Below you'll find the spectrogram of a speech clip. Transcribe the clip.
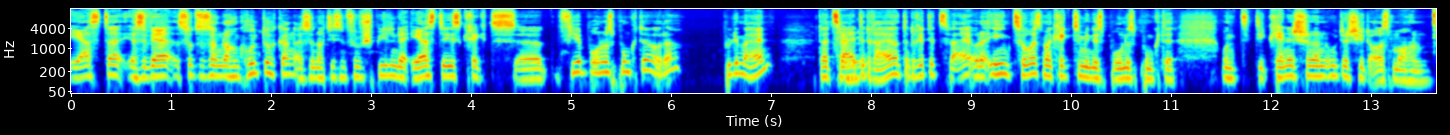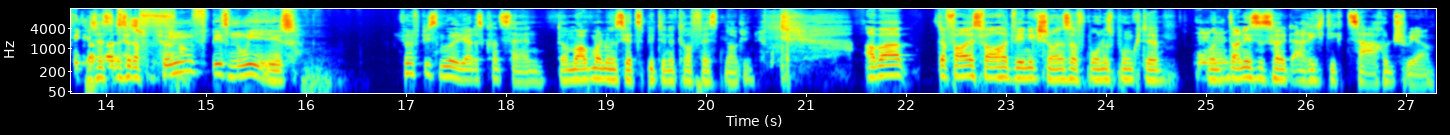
erster, also wer sozusagen nach dem Grunddurchgang, also nach diesen fünf Spielen der erste ist, kriegt äh, vier Bonuspunkte, oder? Bild mal ein der zweite mhm. drei und der dritte zwei oder irgend sowas. Man kriegt zumindest Bonuspunkte und die können schon einen Unterschied ausmachen. Ich glaube, das heißt, dass also es fünf bis null ist. Fünf bis null, ja, das kann sein. Da mag man uns jetzt bitte nicht drauf festnageln. Aber der VSV hat wenig Chance auf Bonuspunkte Mhm. und dann ist es halt auch richtig zart und schwer,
